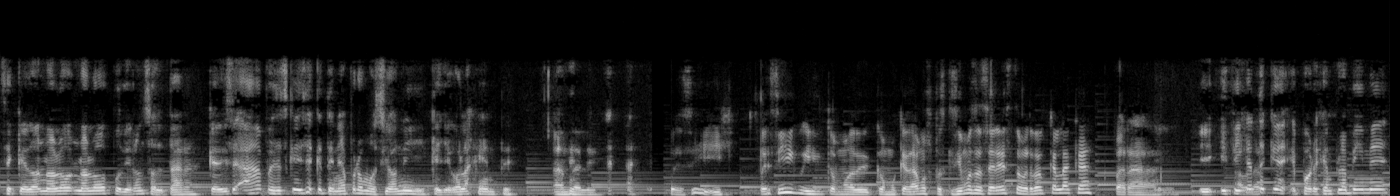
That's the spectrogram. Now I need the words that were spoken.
se quedó, no lo, no lo pudieron soltar. Que dice, ah, pues es que dice que tenía promoción y que llegó la gente. Ándale. Pues sí, pues sí, y como, como quedamos, pues quisimos hacer esto, ¿verdad, Calaca? Para... Y, y fíjate Hablar. que, por ejemplo, a mí me,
